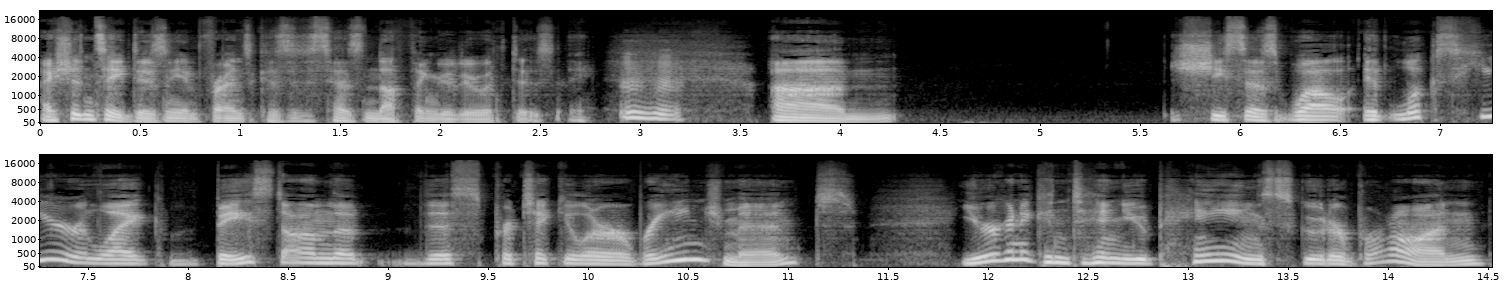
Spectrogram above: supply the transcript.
I shouldn't say Disney and friends because this has nothing to do with Disney. Um, she says, "Well, it looks here like based on the this particular arrangement, you're going to continue paying Scooter Braun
